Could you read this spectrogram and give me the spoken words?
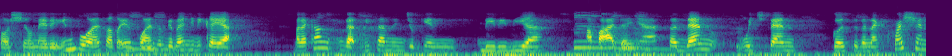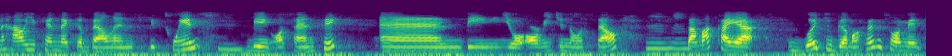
social media influencer atau influencer Hmm. gitu kan jadi kayak mereka nggak bisa nunjukin diri dia apa Hmm. adanya. So then which then goes to the next question how you can make a balance between Hmm. being authentic and being your original self Mhm. sama kayak gue juga maksudnya di sosial media,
